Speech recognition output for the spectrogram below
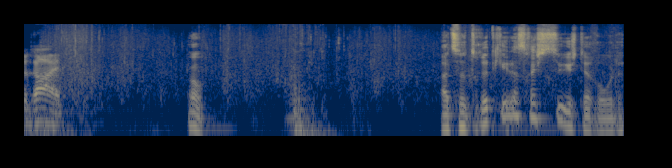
Drei. Oh. Also dritt geht das recht zügig, der Rode.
